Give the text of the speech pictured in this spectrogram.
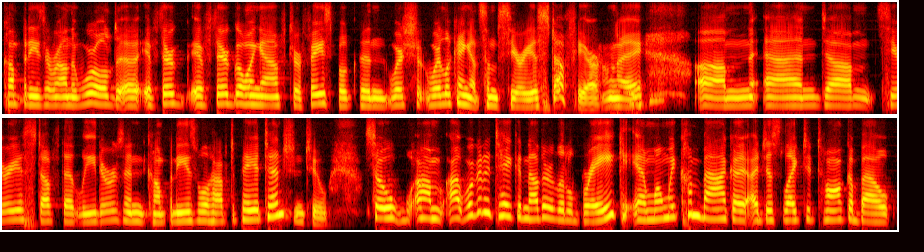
companies around the world, uh, if they're if they're going after Facebook, then we're sh- we're looking at some serious stuff here, okay? Mm-hmm. Um, and um, serious stuff that leaders and companies will have to pay attention to. So um, uh, we're going to take another little break, and when we come back, I, I just like to talk about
